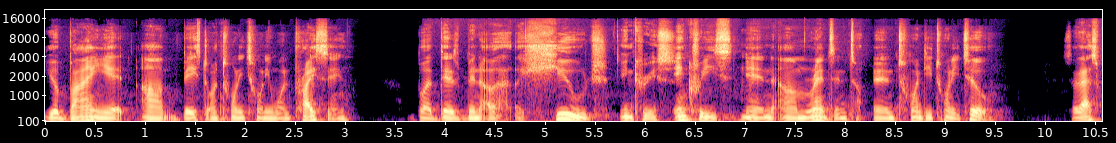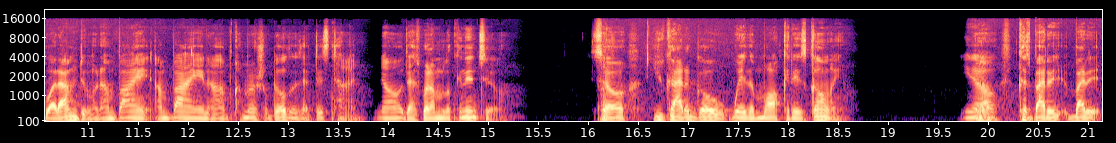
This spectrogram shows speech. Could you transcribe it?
you're buying it um, based on 2021 pricing, but there's been a, a huge Increase. increase in um, rents in, in 2022. So that's what I'm doing. I'm buying I'm buying um, commercial buildings at this time. You know, that's what I'm looking into. So you got to go where the market is going. You know, because by the by the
